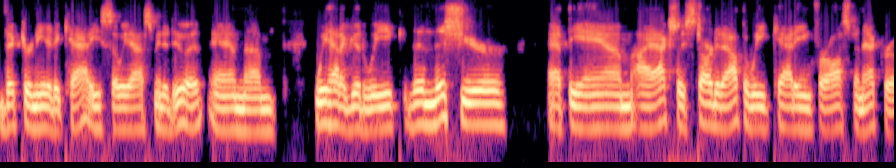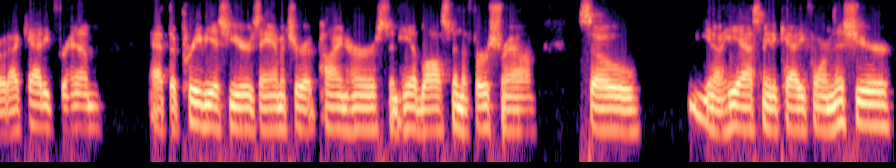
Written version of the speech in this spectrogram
Viktor needed a caddy. So he asked me to do it. And um, we had a good week. Then this year, at the AM. I actually started out the week caddying for Austin Eckroat. I caddied for him at the previous year's amateur at Pinehurst, and he had lost in the first round. So, you know, he asked me to caddy for him this year.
